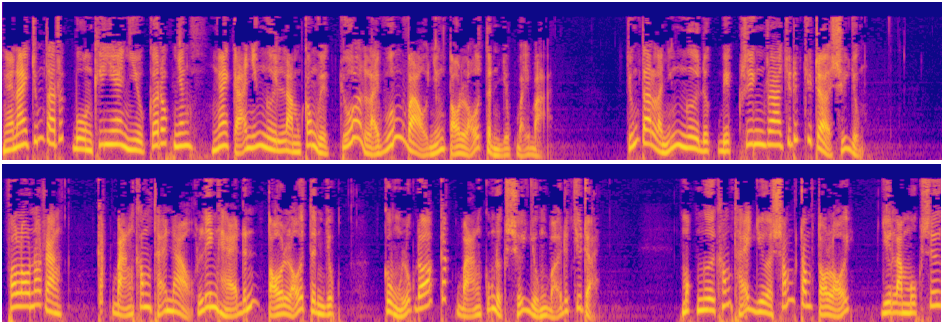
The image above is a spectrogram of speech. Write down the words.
Ngày nay chúng ta rất buồn khi nghe nhiều cơ đốc nhân, ngay cả những người làm công việc Chúa lại vướng vào những tội lỗi tình dục bậy bạ. Chúng ta là những người được biệt riêng ra cho Đức Chúa Trời sử dụng. Phaolô nói rằng các bạn không thể nào liên hệ đến tội lỗi tình dục, cùng lúc đó các bạn cũng được sử dụng bởi Đức Chúa Trời. Một người không thể vừa sống trong tội lỗi, vừa làm mục sư,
